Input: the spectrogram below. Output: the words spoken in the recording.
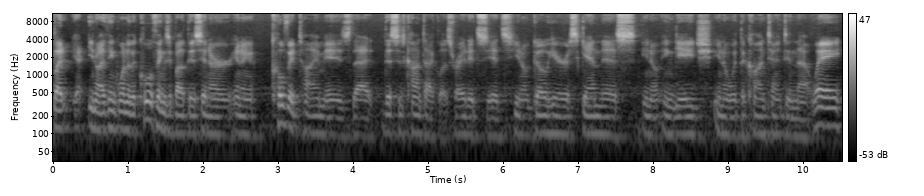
but you know, I think one of the cool things about this in our in a COVID time is that this is contactless, right? It's it's you know go here, scan this, you know, engage you know with the content in that way,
